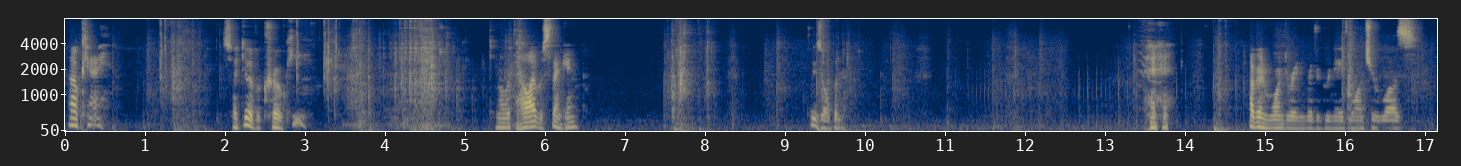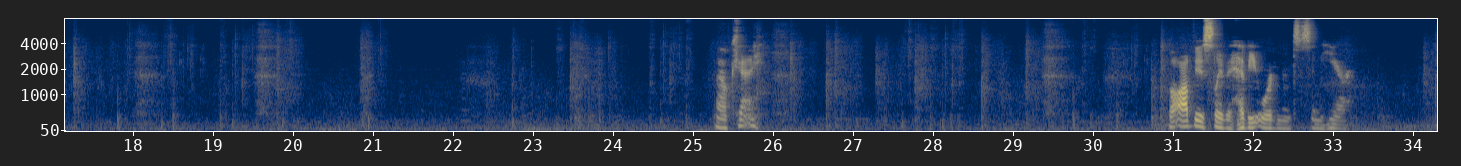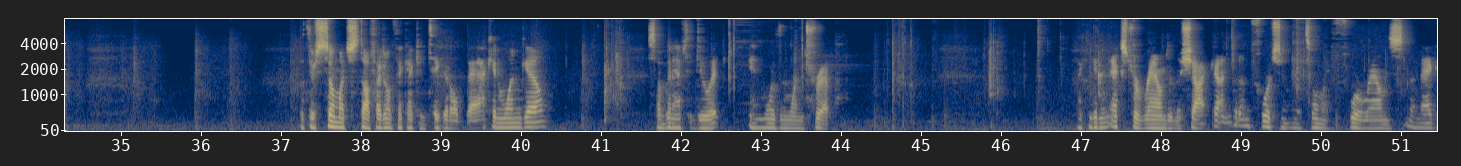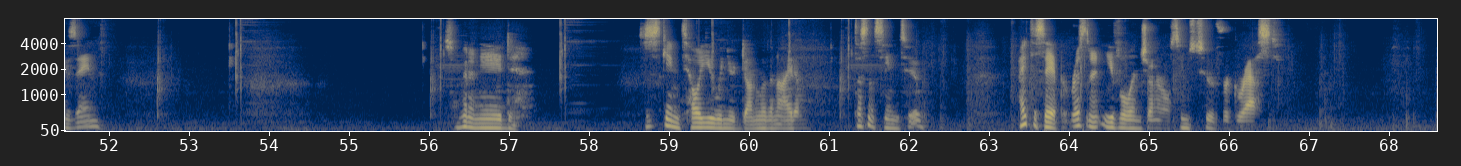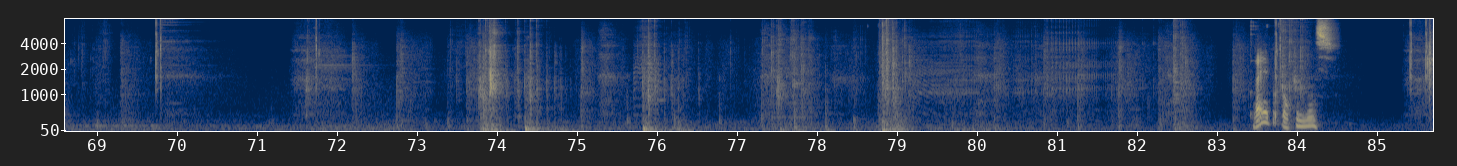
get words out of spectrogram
Okay. So I do have a crow key. Don't know what the hell I was thinking. Please open. I've been wondering where the grenade launcher was. Okay. Well, obviously the heavy ordnance is in here. But there's so much stuff, I don't think I can take it all back in one go. So I'm going to have to do it in more than one trip. I can get an extra round in the shotgun, but unfortunately it's only four rounds in the magazine. So I'm going to need... Does this game tell you when you're done with an item? It doesn't seem to. I hate to say it, but Resident Evil in general seems to have regressed. Did I ever open this?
